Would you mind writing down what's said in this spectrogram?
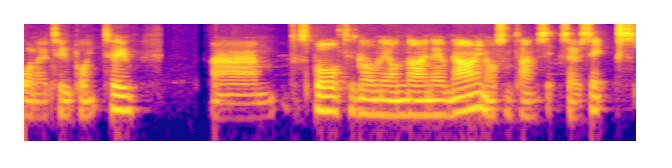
102.2. Um, the sport is normally on 909 or sometimes 606.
